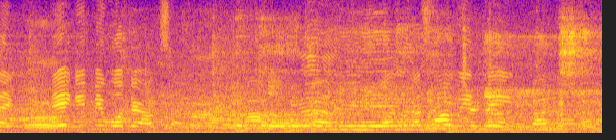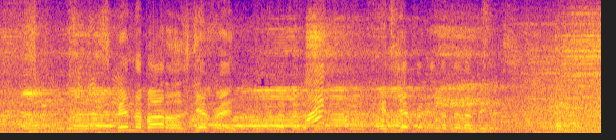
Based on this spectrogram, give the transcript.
like, Oh. hey, give me water outside. That's, that's how we play back. Spin the bottle is different in the Philippines. It's different in the Philippines.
